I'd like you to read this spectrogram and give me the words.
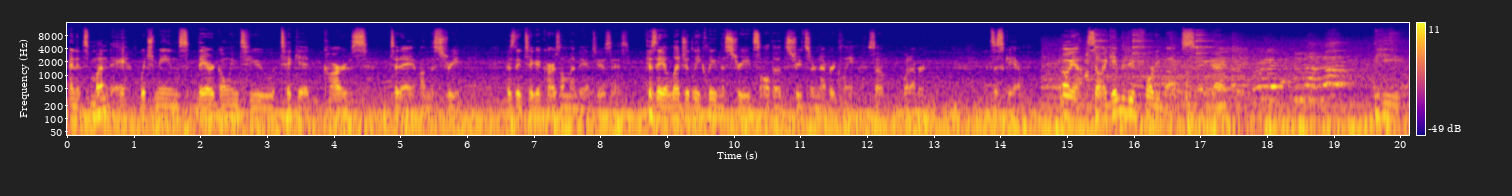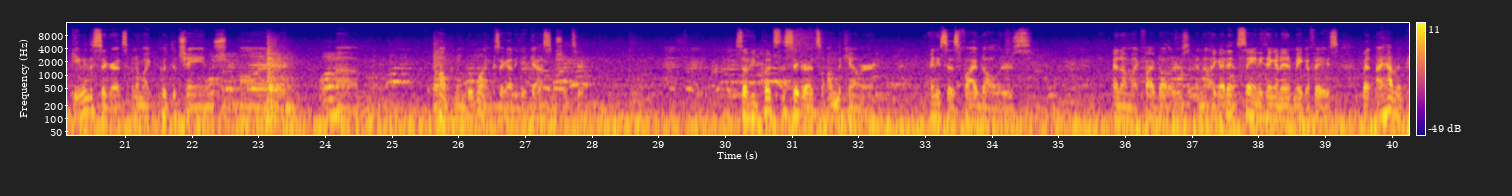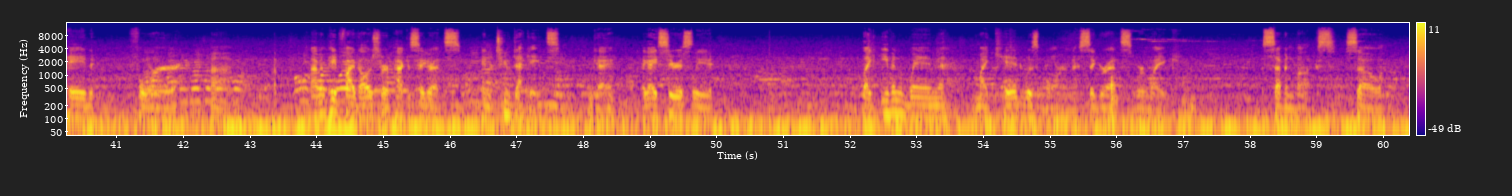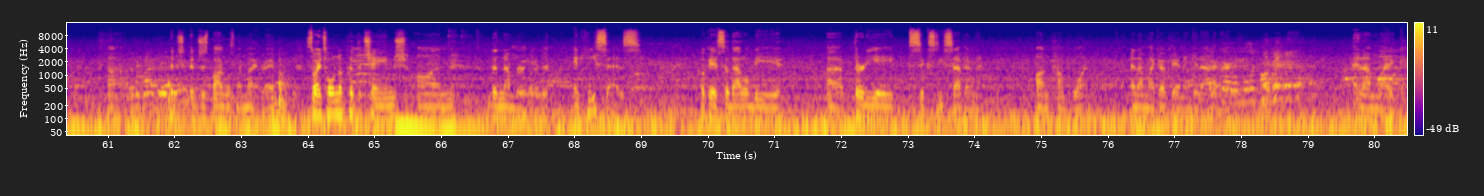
and it's Monday, which means they are going to ticket cars today on the street because they ticket cars on Monday and Tuesdays because they allegedly clean the streets, although the streets are never clean. So whatever, it's a scam. Oh yeah, so I gave the dude 40 bucks. Okay. He gave me the cigarettes, and I'm like, put the change on um, pump number one because I got to get gas and shit too. So he puts the cigarettes on the counter, and he says five dollars. And I'm like five dollars, and like I didn't say anything, I didn't make a face, but I haven't paid for, um, I haven't paid five dollars for a pack of cigarettes in two decades. Okay, like I seriously, like even when my kid was born, cigarettes were like seven bucks. So um, it, it just boggles my mind, right? So I told him to put the change on the number, whatever, and he says, "Okay, so that'll be uh, thirty-eight sixty-seven on pump one." And I'm like, "Okay," and I get out of there, and I'm like.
